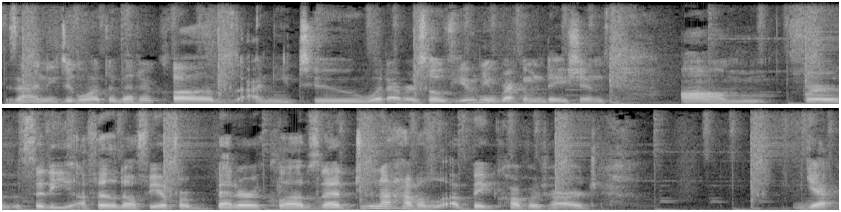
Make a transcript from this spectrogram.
Is I need to go out to better clubs. I need to whatever. So if you have any recommendations um for the city of Philadelphia for better clubs that do not have a, a big cover charge, yeah,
